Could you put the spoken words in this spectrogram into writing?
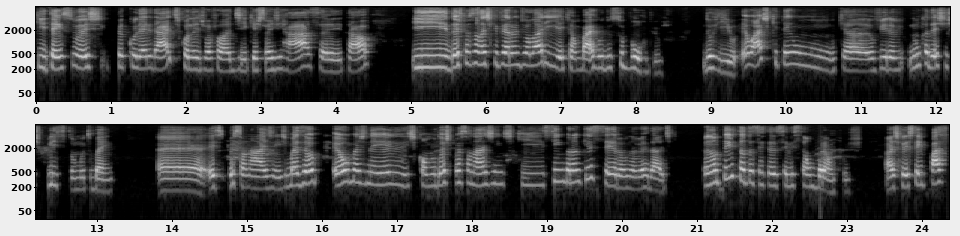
que tem suas peculiaridades quando a gente vai falar de questões de raça e tal. E dois personagens que vieram de Olaria, que é um bairro do subúrbio do Rio. Eu acho que tem um que a Elvira nunca deixa explícito muito bem é, esses personagens, mas eu, eu imaginei eles como dois personagens que se embranqueceram, na verdade. Eu não tenho tanta certeza se eles são brancos. Acho que eles têm pass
